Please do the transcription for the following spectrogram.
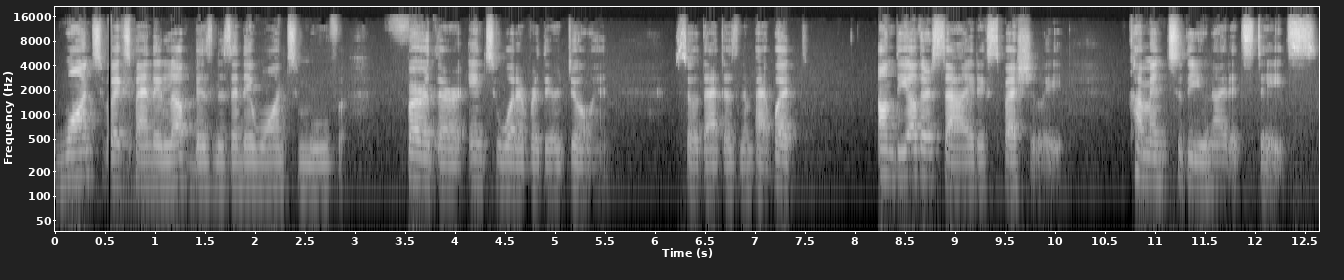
want to expand, they love business, and they want to move further into whatever they're doing. So that doesn't impact. But on the other side, especially coming to the United States,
